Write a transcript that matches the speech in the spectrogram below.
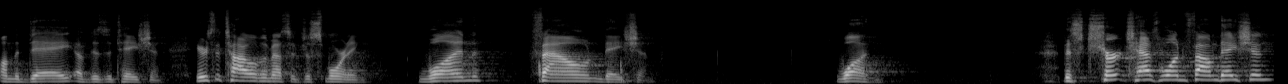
on the day of visitation. Here's the title of the message this morning One Foundation. One. This church has one foundation.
